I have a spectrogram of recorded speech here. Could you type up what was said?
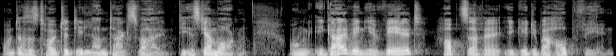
und das ist heute die Landtagswahl. Die ist ja morgen. Und egal wen ihr wählt, Hauptsache, ihr geht überhaupt wählen.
